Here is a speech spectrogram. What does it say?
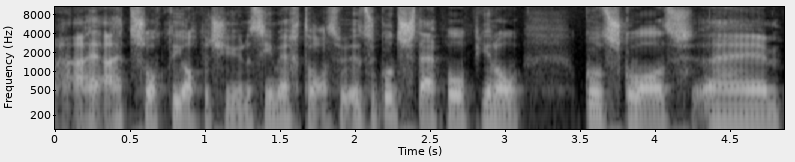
I, I took the opportunity, Mick. Thought it's a good step up, you know, good squad. Um,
